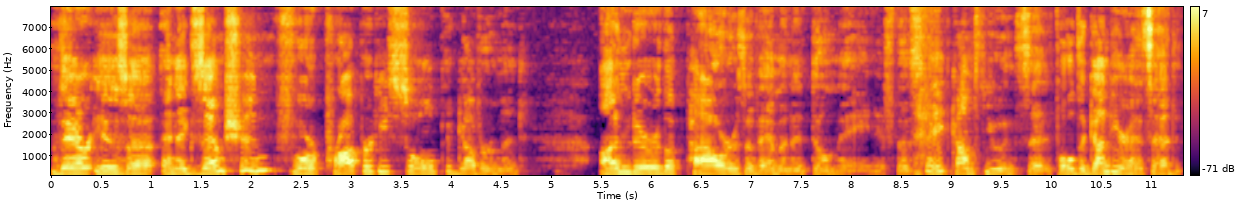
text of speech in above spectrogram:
There is a, an exemption for property sold to government under the powers of eminent domain. If the state comes to you and holds a gun to your head,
